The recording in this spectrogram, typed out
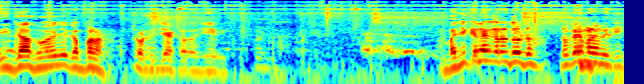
ਤੀਜਾ ਸੂਆ ਜੀ ਗੱਬਣ। ਝੋਟੀ ਚੈੱਕ ਕਰੋ ਜੀ ਇਹ ਵੀ। ਬਾਜੀ ਕਿੰਨਾ ਕਰੂ ਦੁੱਧ? ਰੁਕੇ ਮਣੇ ਵੀ ਜੀ?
